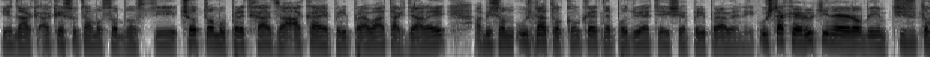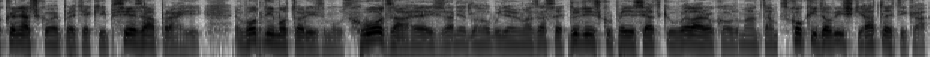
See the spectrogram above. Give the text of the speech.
Jedna jednak aké sú tam osobnosti, čo tomu predchádza, aká je príprava a tak ďalej, aby som už na to konkrétne podujatejšie pripravený. Už také rutiné robím, či sú to krňačkové preteky, psie záprahy, vodný motorizmus, chôdza, hej, za nedlho budeme mať zase Dudinskú 50 veľa rokov, mám tam skoky do výšky, atletika,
